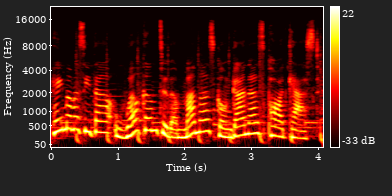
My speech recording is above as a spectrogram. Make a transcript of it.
Hey, Mamacita, welcome to the Mamas con Ganas podcast.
